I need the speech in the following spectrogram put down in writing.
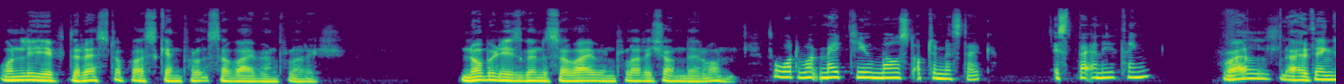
only if the rest of us can survive and flourish. Nobody is going to survive and flourish on their own. So, what would make you most optimistic? Is there anything? Well, I think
